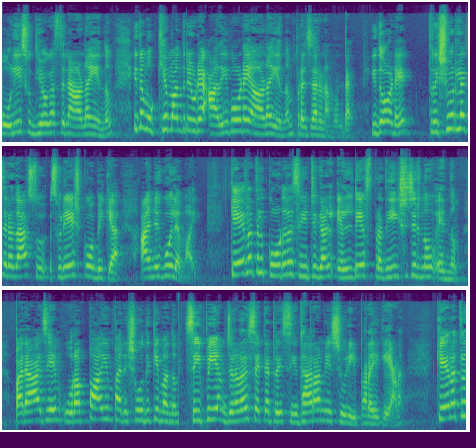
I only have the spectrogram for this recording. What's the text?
പോലീസ് ഉദ്യോഗസ്ഥനാണ് എന്നും ഇത് മുഖ്യമന്ത്രിയുടെ അറിവോടെയാണ് എന്നും പ്രചരണമുണ്ട്. ഇതോടെ തൃശൂരിലെ ജനത സുരേഷ് ഗോപിക്ക് അനുകൂലമായി. കേരളത്തിൽ കൂടുതൽ സീറ്റുകൾ എൽ ഡി എഫ് പ്രതീക്ഷിച്ചിരുന്നു എന്നും പരാജയം ഉറപ്പായും പരിശോധിക്കുമെന്നും C P M general secretary Sitaram Yechury പറയുകയാണ്. കേരളത്തിൽ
